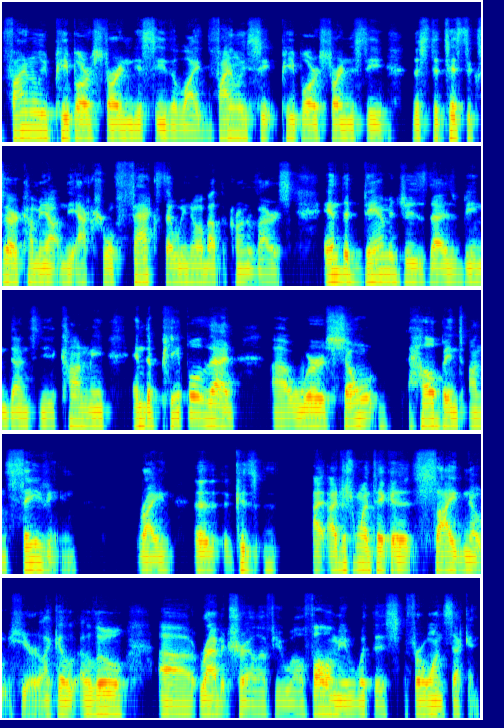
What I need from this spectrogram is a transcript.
Finally, people are starting to see the light. Finally, see, people are starting to see the statistics that are coming out and the actual facts that we know about the coronavirus and the damages that is being done to the economy and the people that uh, we're so hell bent on saving, right? Because uh, I, I, just want to take a side note here, like a, a little uh, rabbit trail, if you will. Follow me with this for one second.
